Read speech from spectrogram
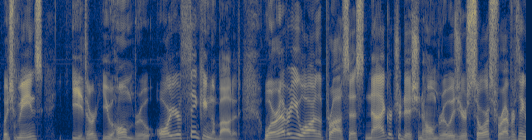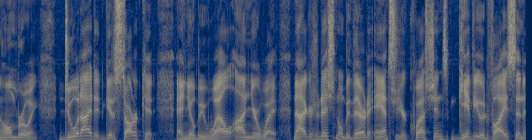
which means either you homebrew or you're thinking about it. Wherever you are in the process, Niagara Tradition Homebrew is your source for everything homebrewing. Do what I did, get a starter kit, and you'll be well on your way. Niagara Tradition will be there to answer your questions, give you advice, and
